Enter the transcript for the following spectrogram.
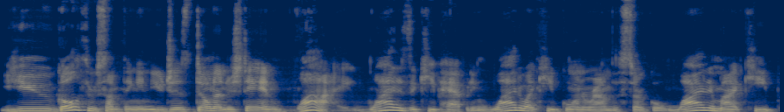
you go through something and you just don't understand why. Why does it keep happening? Why do I keep going around the circle? Why am I keep,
